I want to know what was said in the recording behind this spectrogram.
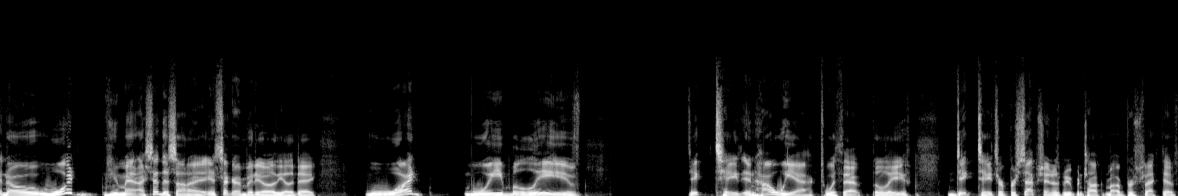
you know, what human, I said this on an Instagram video the other day, what we believe dictate and how we act with that belief dictates our perception, as we've been talking about, our perspective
